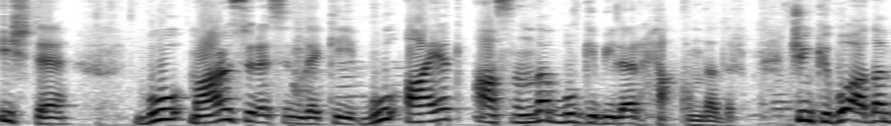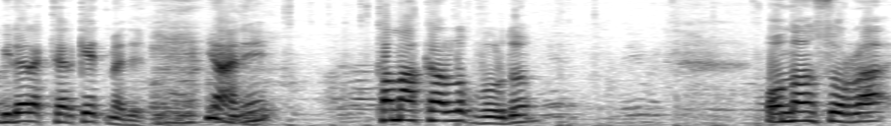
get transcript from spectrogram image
İşte bu Maun suresindeki bu ayet aslında bu gibiler hakkındadır. Çünkü bu adam bilerek terk etmedi. Yani tamahkarlık vurdu. Ondan sonra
